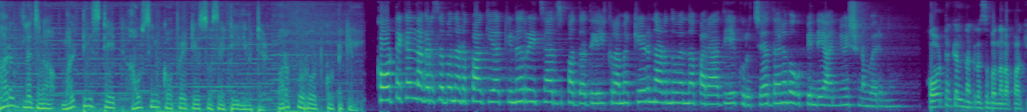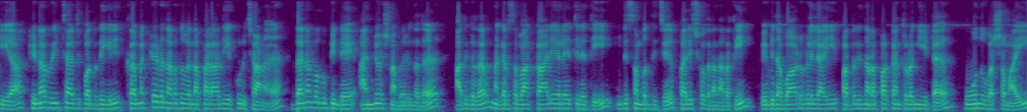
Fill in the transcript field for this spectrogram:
Bharat Lajna multi state housing cooperative society limited Parappur road Kottakkal. Kottakkal നഗരസഭ നടപ്പാക്കിയ കിണർ റീചാർജ് പദ്ധതിയിൽ ക്രമക്കേട് നടന്നുവെന്ന പരാതിയെക്കുറിച്ച് ധനവകുപ്പിന്റെ അന്വേഷണം വരുന്നു. കോട്ടക്കൽ നഗരസഭ നടപ്പാക്കിയ കിണർ റീചാർജ് പദ്ധതിയിൽ ക്രമക്കേട് നടന്നുവെന്ന പരാതിയെക്കുറിച്ചാണ് ധനവകുപ്പിന്റെ അന്വേഷണം വരുന്നത്. അധികൃതർ നഗരസഭാ കാര്യാലയത്തിലെത്തി ഇത് സംബന്ധിച്ച് പരിശോധന നടത്തി. വിവിധ വാർഡുകളിലായി പദ്ധതി നടപ്പാക്കാൻ തുടങ്ങിയിട്ട് മൂന്ന് വർഷമായി.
